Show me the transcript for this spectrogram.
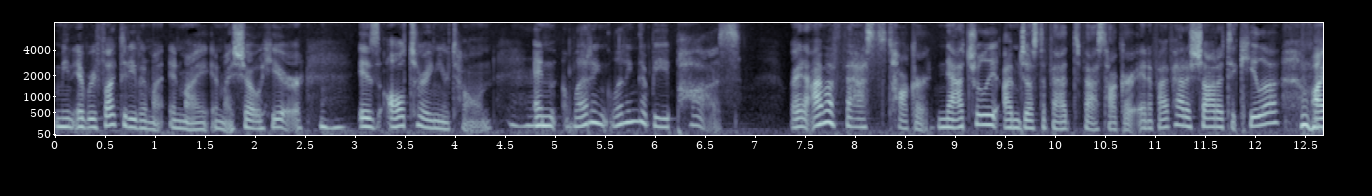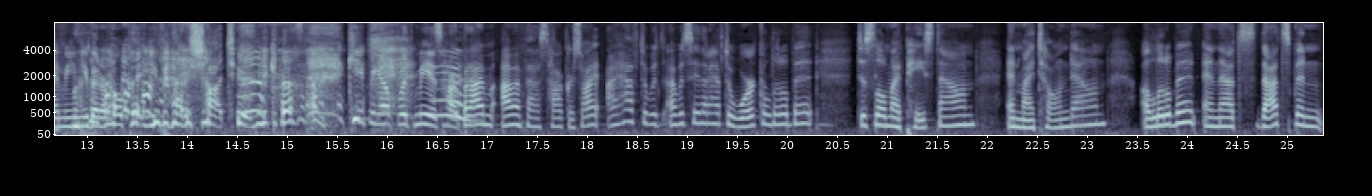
I mean, it reflected even my, in my in my show here, mm-hmm. is altering your tone mm-hmm. and letting letting there be pause. Right, I'm a fast talker. Naturally, I'm just a fast fast talker. And if I've had a shot of tequila, I mean, you better hope that you've had a shot too, because keeping up with me is hard. But I'm I'm a fast talker, so I, I have to I would say that I have to work a little bit to slow my pace down and my tone down a little bit, and that's that's been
